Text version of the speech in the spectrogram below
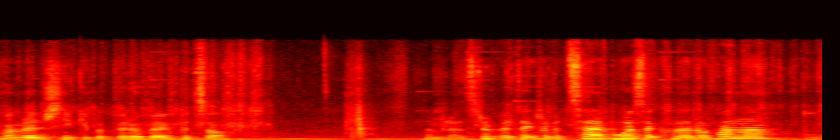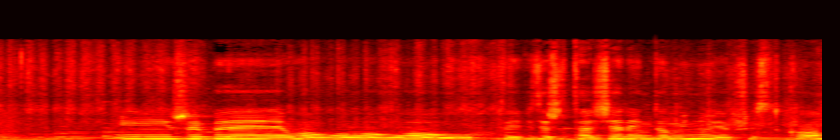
Mam ręczniki papierowe, jakby co. Dobra, zrobię tak, żeby cała była zakolorowana i żeby... Wow, wow, wow, wow. Tutaj widzę, że ta zieleń dominuje wszystko.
